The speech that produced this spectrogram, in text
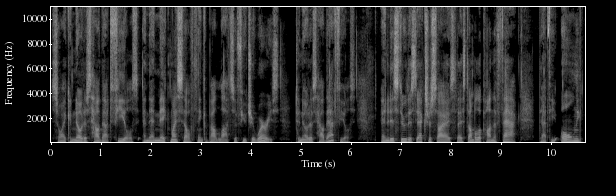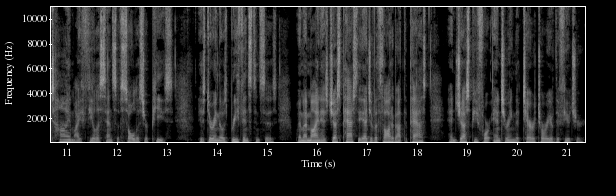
so I can notice how that feels and then make myself think about lots of future worries to notice how that feels. And it is through this exercise that I stumble upon the fact that the only time I feel a sense of solace or peace is during those brief instances when my mind has just passed the edge of a thought about the past and just before entering the territory of the future.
